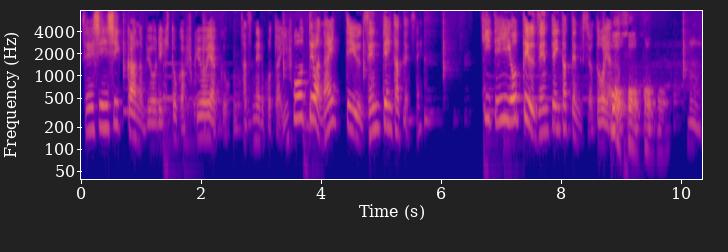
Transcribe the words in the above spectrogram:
精神疾患の病歴とか服用薬を尋ねることは違法ではないっていう前提に立ってるんですね。聞いていいよっていう前提に立ってるんですよ、どうやら。ほうほうほうほうん。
